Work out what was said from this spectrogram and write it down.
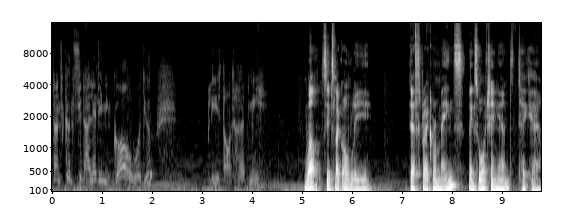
Wouldn't consider letting me go, would you? Please don't hurt me. Well, seems like only Deathstrike remains. Thanks for watching and take care.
